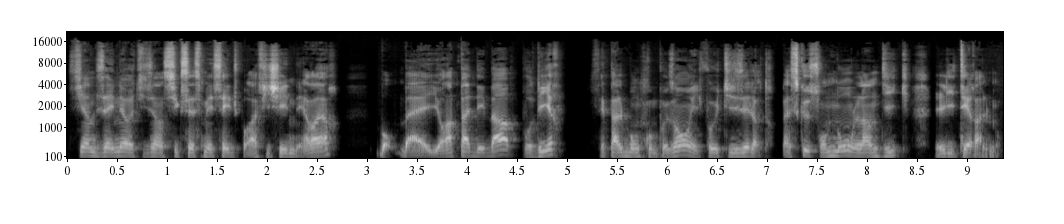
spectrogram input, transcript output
Si un designer utilise un success message pour afficher une erreur, bon, bah, il n'y aura pas débat pour dire c'est pas le bon composant, il faut utiliser l'autre, parce que son nom l'indique littéralement.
